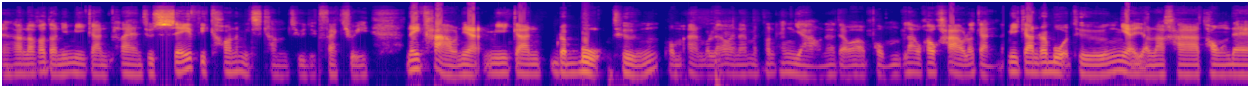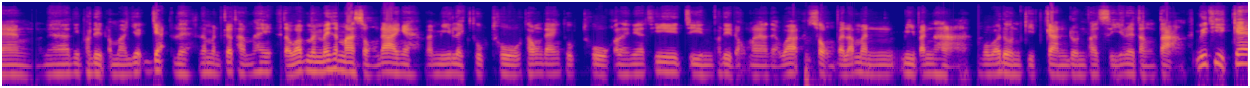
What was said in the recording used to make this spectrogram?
นะครับแล้วก็ตอนนี้มีการ plan to save economics come to the factory ในข่าวเนี่ยมีการระบุถึงผมอ่านหมดแล้วนะมันค่อนข้างยาวนะแต่ว่าผมเล่าคร่าวๆแล้วกัน มีการระบุถึงเนี่ยอย่างราคาทองแดงนะฮะที่ผลิตออกมาเยอะแยะเลย แล้วมันก็ทำให้แต่ว่ามันไม่สามารถส่งได้ไงมันมีเหล็กถูกๆทองแดงถูกๆอะไรเนี่ยที่จีนผลิตออกมา แต่ว่าส่งไปแล้วมันมีปัญหา เพราะว่าโดนกีดกันโดนภาษีอะไรต่างๆ วิธีแก้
